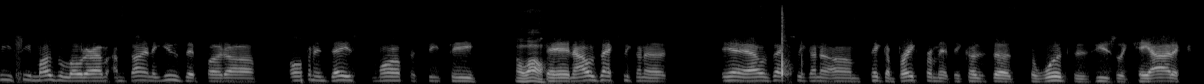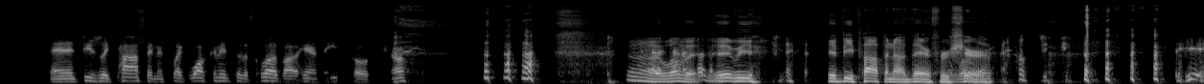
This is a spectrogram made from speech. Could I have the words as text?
CC muzzleloader. I'm I'm dying to use it, but uh opening days tomorrow for CT Oh wow. and I was actually gonna, yeah, I was actually gonna um take a break from it because the the woods is usually chaotic, and it's usually popping. It's like walking into the club out here on the East Coast, you know. oh, I love it. It'd be, it'd be popping out there for sure. yeah.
